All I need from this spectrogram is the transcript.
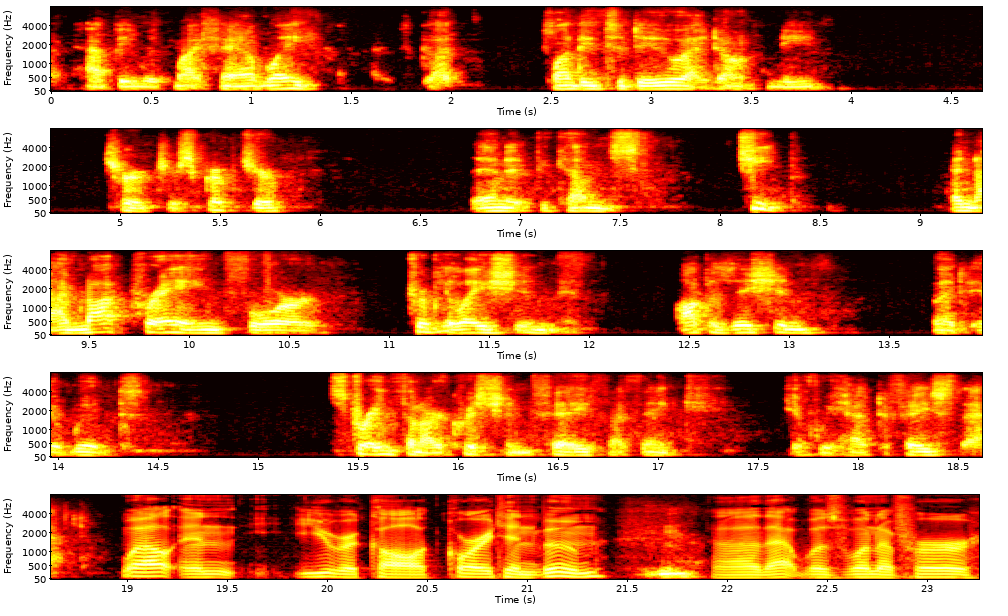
I'm happy with my family, I've got plenty to do, I don't need church or scripture, then it becomes cheap. And I'm not praying for tribulation and opposition, but it would strengthen our Christian faith, I think, if we had to face that. Well, and you recall Corrie ten Boom. Mm-hmm. Uh, that was one of her,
